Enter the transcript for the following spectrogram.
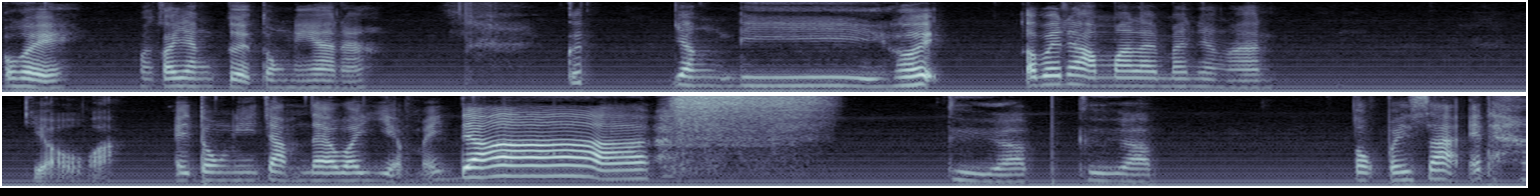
โอเค มันก็ยังเกิดตรงนี้นะ ก็ยังดี เฮ้ย เอาไปทำอะไรมันอย่างนั้น เดี๋ยวอะไอตรงนี้จำได้ว่าเหยียบไม่ได้ เกือบเกือบ ตกไปซะไอ้ทห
